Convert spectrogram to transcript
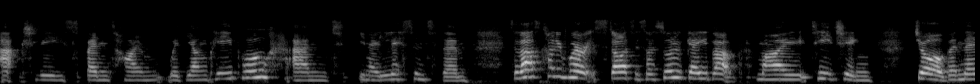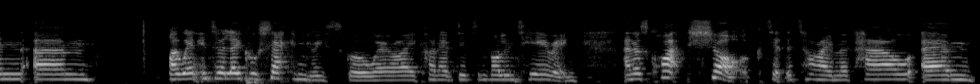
actually spend time with young people and you know listen to them. So that's kind of where it started. So i sort of gave up my teaching job and then um, i went into a local secondary school where i kind of did some volunteering and I was quite shocked at the time of how um,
